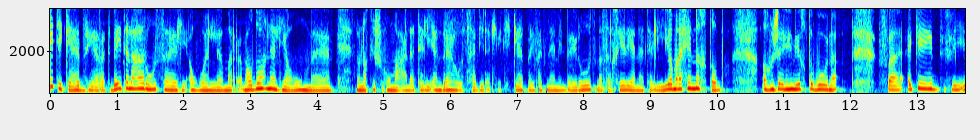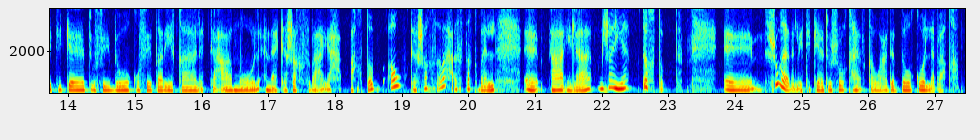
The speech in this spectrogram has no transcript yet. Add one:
اتيكات زيارة بيت العروسة لأول مرة. موضوعنا اليوم نناقشه مع ناتالي أندراوس خبيرة الاتيكات ضيفتنا من بيروت. مساء الخير يا ناتالي. اليوم رايحين نخطب أو جايين يخطبونا. فأكيد في اتيكات وفي ذوق وفي طريقة للتعامل. أنا كشخص رايح أخطب أو كشخص راح أستقبل عائلة جاية تخطب. شو هذا الاتيكات وشو هذا قواعد الذوق واللباقة؟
